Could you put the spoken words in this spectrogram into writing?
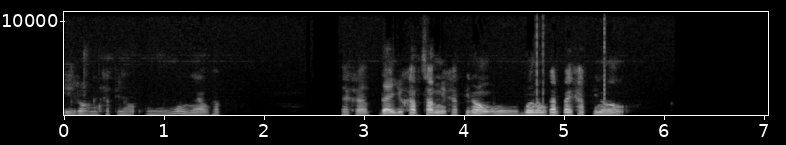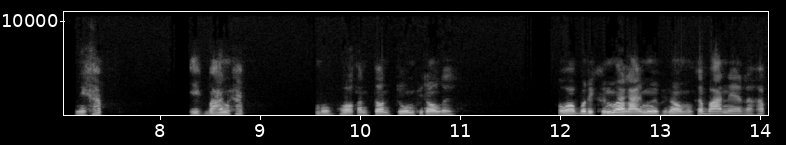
อีกรองนึงครับพี่น้องโอ้งามครับแต่ก็ได้อยู่ครับซ้ำนี่ครับพี่น้องโอ้เบิ่งนํกันไปครับพี่น้องนี่ครับ อีกบ้านครับ บ่พอกันตอนจูมพี่น้องเลยเพราะว่าบ่ได้ขึ้นมาหลายมือพี่น้องมันก็บานแน่แหละครับ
